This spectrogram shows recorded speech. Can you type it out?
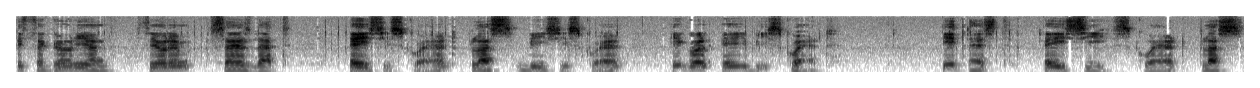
Pythagorean theorem says that AC squared plus BC squared equal AB squared. Id est AC squared plus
